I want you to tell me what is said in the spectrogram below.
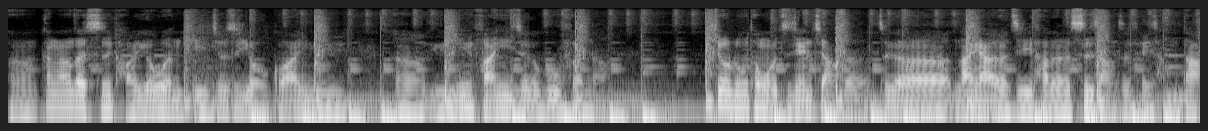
嗯，刚刚在思考一个问题，就是有关于嗯语音翻译这个部分呢、就如同我之前讲的，这个蓝牙耳机它的市场是非常大。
